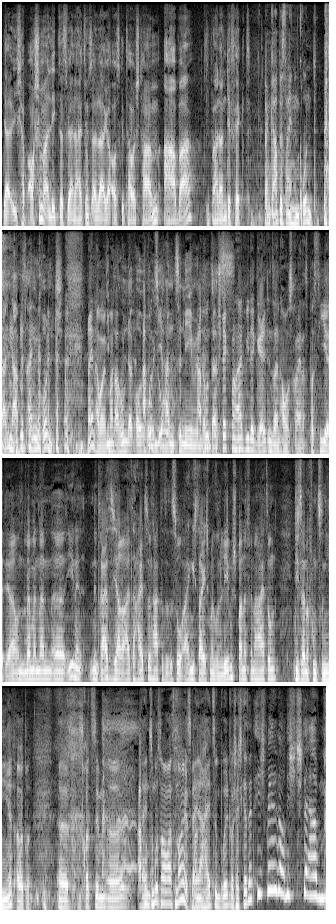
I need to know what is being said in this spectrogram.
Ja, ich habe auch schon mal erlebt, dass wir eine Heizungsanlage ausgetauscht haben, aber Die war dann defekt. Dann gab es einen Grund. Dann gab es einen Grund, Nein, aber die man, paar hundert ab Euro und in die zu- Hand zu nehmen. Ab um und zu steckt man halt wieder Geld in sein Haus rein. Das passiert, ja. Und wenn man dann äh, eh eine, eine 30 Jahre alte Heizung hat, das ist so eigentlich, sage ich mal, so eine Lebensspanne für eine Heizung, die zwar noch funktioniert, aber tr- äh, trotzdem äh, ab und zu muss man was Neues machen. Deine Heizung brüllt wahrscheinlich gesagt, ich will doch nicht sterben.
